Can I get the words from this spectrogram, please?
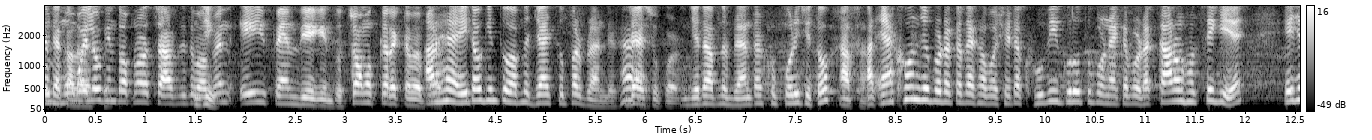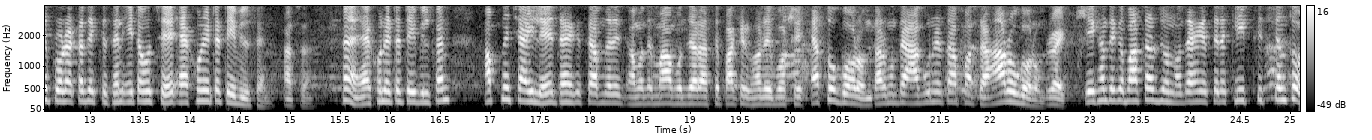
দুইটা মোবাইলেও কিন্তু আপনারা চার্জ দিতে পারবেন। এই ফ্যান দিয়ে কিন্তু চমৎকার একটা ব্যাপার। আর হ্যাঁ এটাও কিন্তু আপনার জাই সুপার ব্র্যান্ডের হ্যাঁ? জয় সুপার যেটা আপনার ব্র্যান্ডটা খুব পরিচিত। আচ্ছা। আর এখন যে প্রোডাক্টটা দেখাবো সেটা খুবই গুরুত্বপূর্ণ একটা প্রোডাক্ট কারণ হচ্ছে গিয়ে, এই যে প্রোডাক্টটা দেখতেছেন, এটা হচ্ছে এখন এটা টেবিল ফ্যান আচ্ছা। হ্যাঁ এখন এটা টেবিল ফ্যান। আপনি চাইলে দেখা গেছে আপনার আমাদের মা বোন যারা আছে পাকের ঘরে বসে এত গরম তার মধ্যে আগুনের তাপমাত্রা আরও গরম। এখান থেকে বাঁচার জন্য দেখা গেছে এটা ক্লিপ সিস্টেম তো।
